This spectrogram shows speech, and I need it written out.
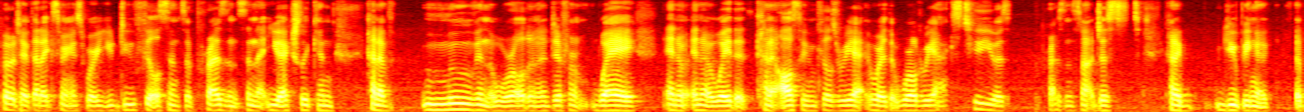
prototype that I experienced, where you do feel a sense of presence and that you actually can kind of move in the world in a different way, and in a way that kind of also even feels rea- where the world reacts to you as a presence, not just kind of you being a, a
